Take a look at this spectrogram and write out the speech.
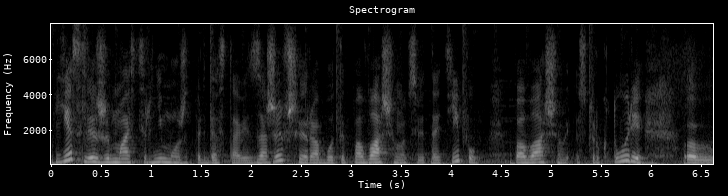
Если же мастер не может предоставить зажившие работы по вашему цветотипу, по вашей структуре, э,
